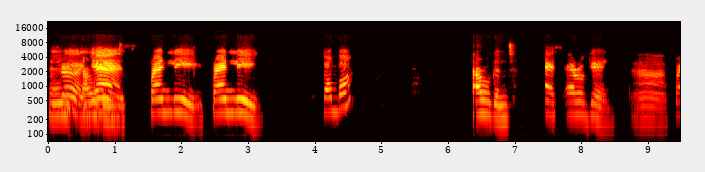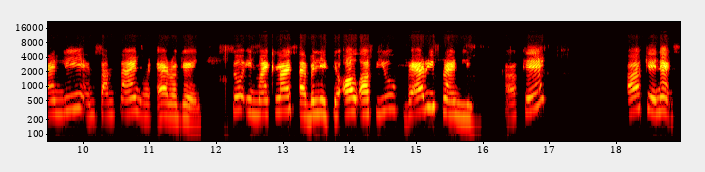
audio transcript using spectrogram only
and Sure, arrogant. yes. Friendly, friendly. Sombong? Arrogant. Yes, arrogant. Ah, friendly and sometimes arrogant. So in my class, I believe you all of you very friendly. Okay? Okay, next.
